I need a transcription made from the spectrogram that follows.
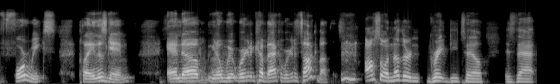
four weeks playing this game. And uh you know we're, we're gonna come back and we're gonna talk about this. Also another great detail is that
